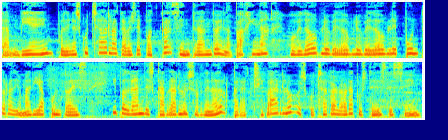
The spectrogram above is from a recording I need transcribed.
También pueden escucharlo a través de podcast entrando en la página www.radiomaria.es y podrán descargarlo en su ordenador para archivarlo o escucharlo a la hora que ustedes deseen.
